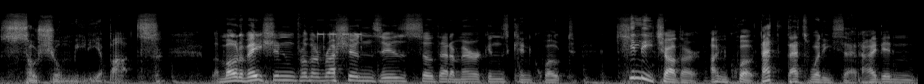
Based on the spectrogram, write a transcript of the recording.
social media bots. The motivation for the Russians is so that Americans can, quote, kill each other, unquote. That's, that's what he said. I didn't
